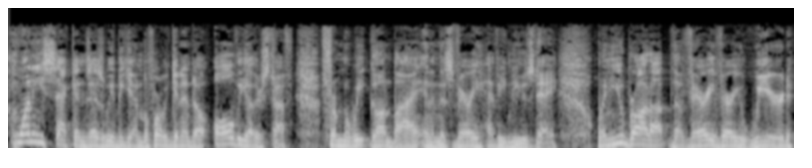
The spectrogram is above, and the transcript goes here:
20 seconds as we begin before we get into all the other stuff from the week gone by and in this very heavy news day. When you brought up the very, very weird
